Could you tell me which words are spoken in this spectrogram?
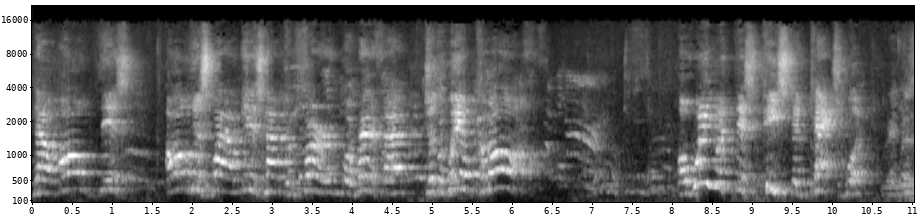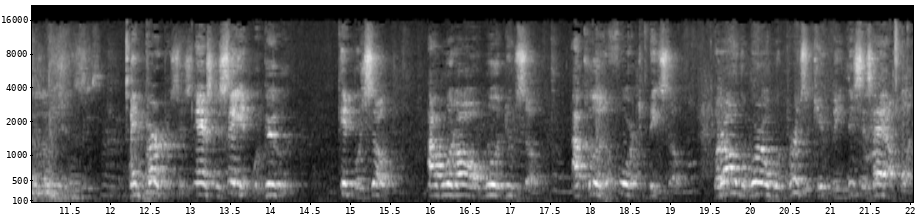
Now all this, all this while it is not confirmed or ratified till the will come off. Away with this piece and patch what? Resolutions. And purposes. As to say it were good. It was so. I would all would do so. I could afford to be so. But all the world would persecute me. This is half what?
